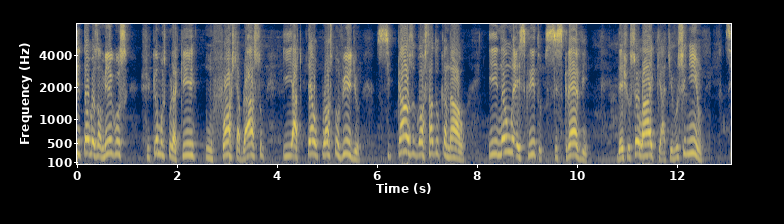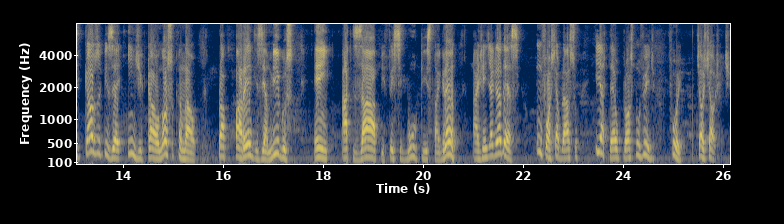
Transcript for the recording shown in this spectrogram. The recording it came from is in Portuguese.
Então meus amigos, ficamos por aqui. Um forte abraço e até o próximo vídeo. Se caso gostar do canal e não é inscrito, se inscreve, deixa o seu like, ativa o sininho. Se caso quiser indicar o nosso canal para parentes e amigos em WhatsApp, Facebook, Instagram, a gente agradece. Um forte abraço e até o próximo vídeo. Fui. Tchau, tchau, gente.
